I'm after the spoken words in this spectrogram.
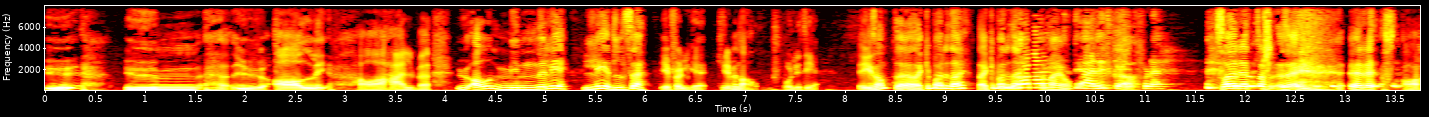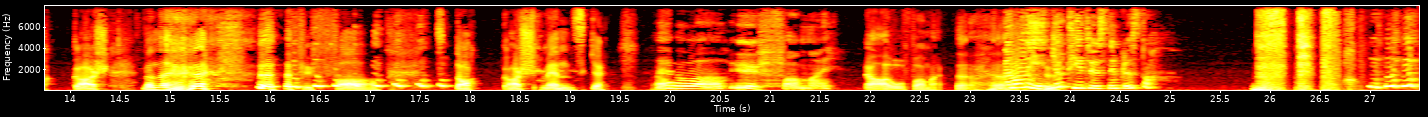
u... Um, uali... ah. Ualminnelig lidelse, ifølge kriminalpolitiet. Ikke sant? Det er ikke bare deg. Det er ikke bare deg, det er meg òg. Jeg er litt glad for det. Så rett og slett Stakkars. Men Fy faen. Stakkars menneske. Ja, uff a meg. Ja, uff a meg. Men han gikk jo 10 000 i pluss, da. Fy faen.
